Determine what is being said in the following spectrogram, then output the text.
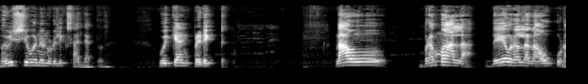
ಭವಿಷ್ಯವನ್ನು ನುಡಿಲಿಕ್ಕೆ ಸಾಧ್ಯ ಆಗ್ತದೆ. ವಿ ಕ್ಯಾನ್ ಪ್ರೆಡಿಕ್ಟ್ ನಾವು ಬ್ರಹ್ಮ ಅಲ್ಲ. ದೇವರಲ್ಲ ನಾವು ಕೂಡ.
